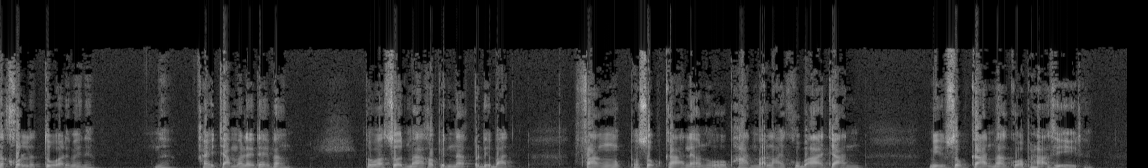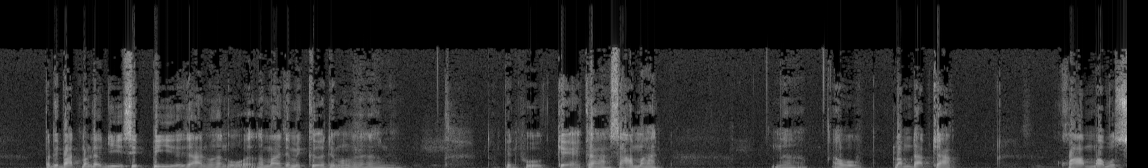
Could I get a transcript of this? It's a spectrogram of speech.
สักคนละตัวได้ไหมเนี่ยนะใครจำอะไรได้บ้าง เพราะว่าส่วนมากเขาเป็นนักปฏิบัติ ฟังประสบการณ์แล้วหนูผ่านมาหลายครูบาอาจารย์ มีประสบการณ์มากกว่าพระสิอีกปฏิบัติมาแล้วยี่สิบปีอาจารย์เหมือนกันโอ้ทำไมจะไม่เกิดได้มั้งนะเป็นผู้แก่กล้าสามารถนะเอาลำดับจากความอาวุโส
